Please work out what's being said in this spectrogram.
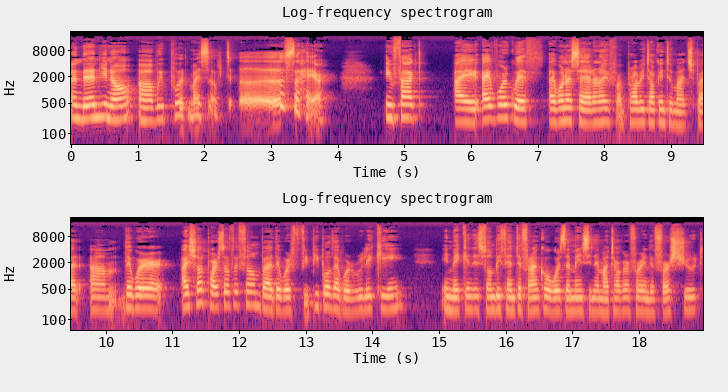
and then, you know, uh, we put myself just a hair. In fact, I, I work with, I want to say, I don't know if I'm probably talking too much, but, um, there were, I shot parts of the film, but there were people that were really key in making this film. Vicente Franco was the main cinematographer in the first shoot.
